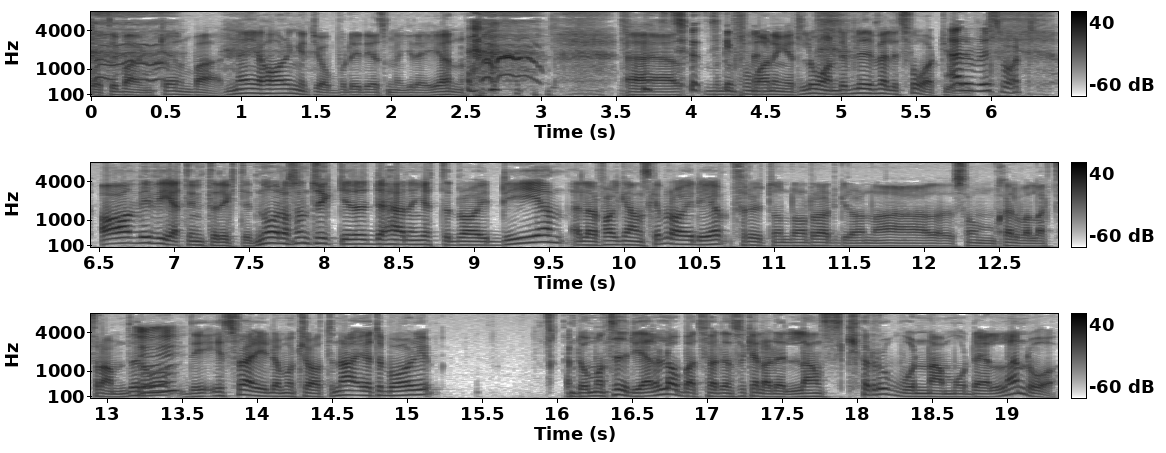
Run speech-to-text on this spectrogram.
Gå till banken bara, nej jag har inget jobb och det är det som är grejen. eh, men då får man inget lån, det blir väldigt svårt. ju. Ja, det blir svårt. Ja, vi vet inte riktigt. Några som tycker det här är en jättebra idé, eller i alla fall ganska bra idé, förutom de rödgröna som själva lagt fram det då. Mm. Det är Sverigedemokraterna i Göteborg. De har tidigare lobbat för den så kallade Landskrona-modellen då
